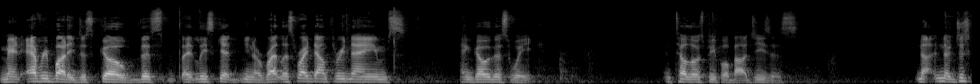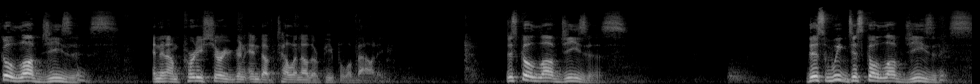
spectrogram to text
man, everybody just go this at least get, you know, right, let's write down three names and go this week and tell those people about Jesus. No, no, just go love Jesus. And then I'm pretty sure you're going to end up telling other people about him. Just go love Jesus. This week, just go love Jesus.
